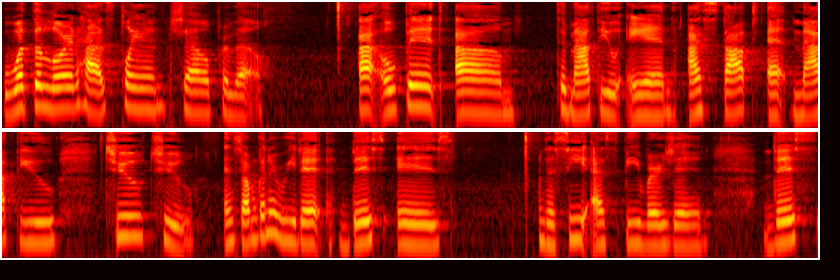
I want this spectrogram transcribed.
what the Lord has planned shall prevail. I opened um, to Matthew and I stopped at Matthew 2 2. And so I'm going to read it. This is the CSB version. This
